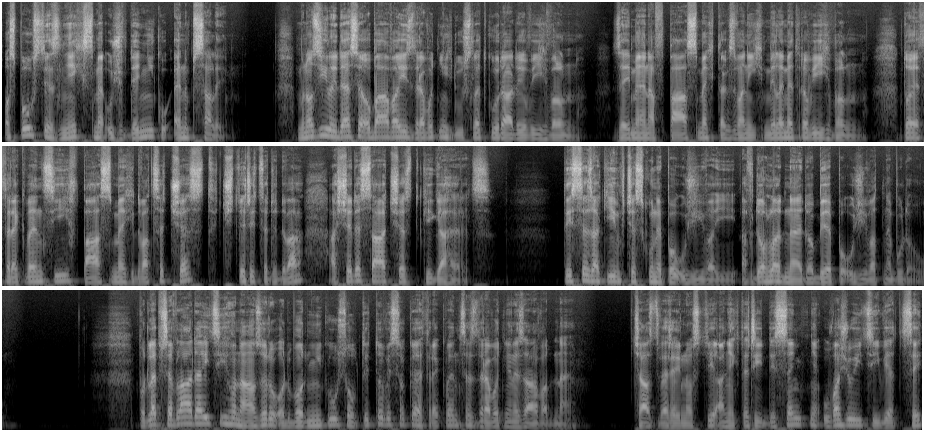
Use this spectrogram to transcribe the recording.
O spoustě z nich jsme už v denníku N psali. Mnozí lidé se obávají zdravotních důsledků rádiových vln, zejména v pásmech tzv. milimetrových vln. To je frekvencí v pásmech 26, 42 a 66 GHz. Ty se zatím v Česku nepoužívají a v dohledné době používat nebudou. Podle převládajícího názoru odborníků jsou tyto vysoké frekvence zdravotně nezávadné. Část veřejnosti a někteří disentně uvažující vědci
